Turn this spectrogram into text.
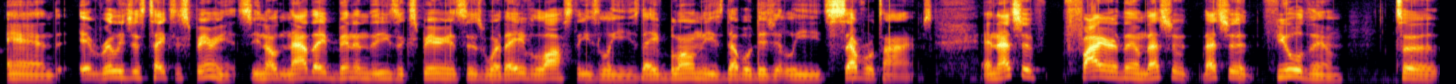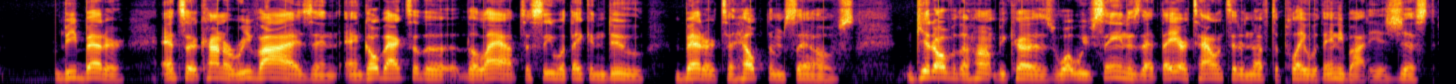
And it really just takes experience. You know, now they've been in these experiences where they've lost these leads. They've blown these double digit leads several times. And that should fire them. That should that should fuel them to be better and to kind of revise and, and go back to the, the lab to see what they can do better to help themselves get over the hump because what we've seen is that they are talented enough to play with anybody. It's just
